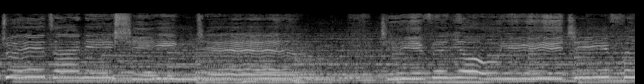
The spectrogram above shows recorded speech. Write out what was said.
坠在你心间。几分忧郁，几分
